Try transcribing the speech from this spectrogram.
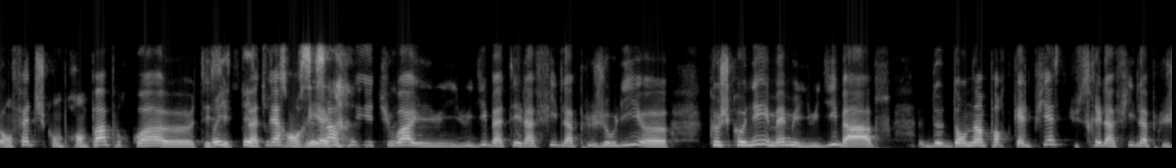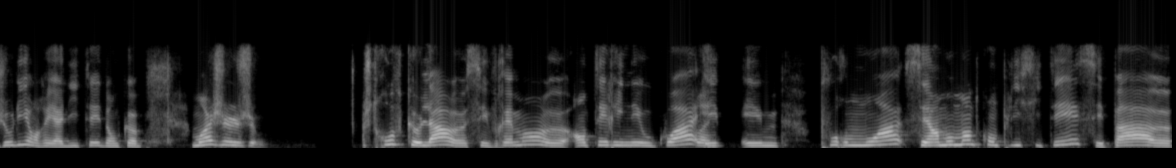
en fait, je comprends pas pourquoi euh, tu es célibataire en réalité, tu vois, il lui dit, bah, tu es la fille la plus jolie euh, que je connais, et même il lui dit, bah, dans n'importe quelle pièce, tu serais la fille la plus jolie en réalité. Donc, euh, moi, je, je, trouve que là, c'est vraiment entériné ou quoi, et, et pour moi, c'est un moment de complicité. C'est pas, euh,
